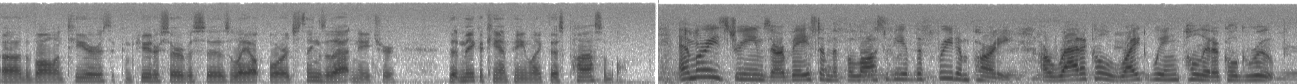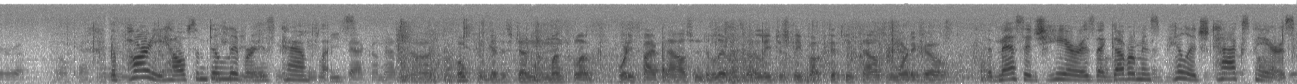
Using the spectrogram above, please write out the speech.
uh, the volunteers, the computer services, layout boards, things of that nature that make a campaign like this possible. Emery's dreams are based on the philosophy of the Freedom Party, a radical right-wing political group. The party helps him deliver his pamphlets. Feedback on that. Uh, hopefully we'll get this done in a month. We'll have 45,000 delivered, so it'll just leave about 15,000 more to go. The message here is that governments pillage taxpayers,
